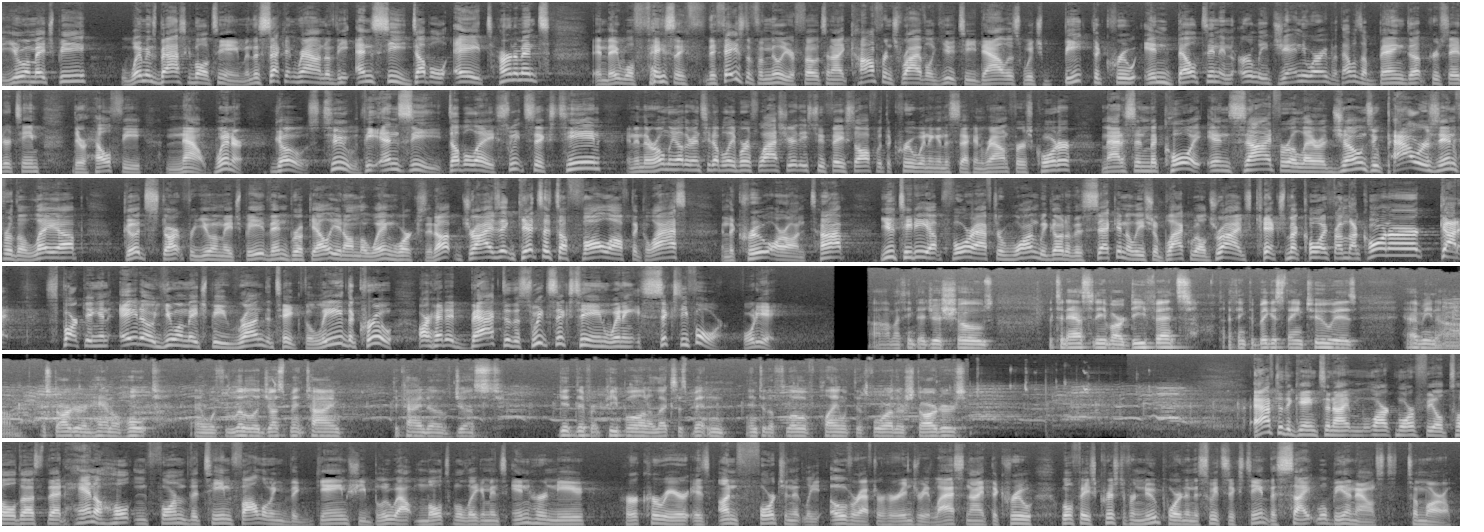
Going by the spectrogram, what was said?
the UMHB women's basketball team in the second round of the NCAA tournament. And they will face a they faced a familiar foe tonight, conference rival UT Dallas, which beat the crew in Belton in early January, but that was a banged up Crusader team. They're healthy now. Winner goes to the NCAA Sweet 16. And in their only other NCAA berth last year, these two faced off with the crew winning in the second round. First quarter, Madison McCoy inside for Alara Jones, who powers in for the layup. Good start for UMHB. Then Brooke Elliott on the wing works it up, drives it, gets it to fall off the glass, and the crew are on top. UTD up four after one. We go to the second. Alicia Blackwell drives, kicks McCoy from the corner. Got it sparking an 8-0 UMHB run to take the lead. The crew are headed back to the Sweet 16, winning 64-48. Um, I think that just shows the tenacity of our defense. I think the biggest thing, too, is having um, a starter in Hannah Holt and with little adjustment time to kind of just get different people and Alexis Benton into the flow of playing with the four other starters. After the game tonight, Mark Morefield told us that Hannah Holt informed the team following the game she blew out multiple ligaments in her knee. Her career is unfortunately over after her injury last night. The crew will face Christopher Newport in the Sweet 16. The site will be announced tomorrow.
